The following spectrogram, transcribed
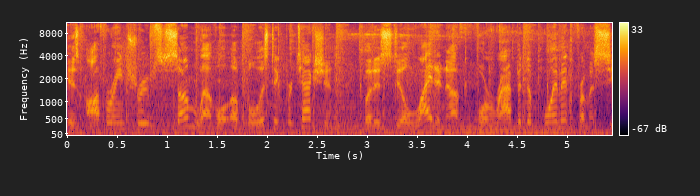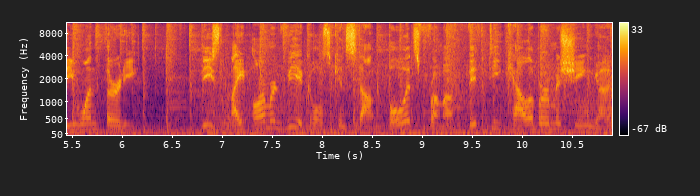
is offering troops some level of ballistic protection, but is still light enough for rapid deployment from a C-130. These light armored vehicles can stop bullets from a 50 caliber machine gun.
